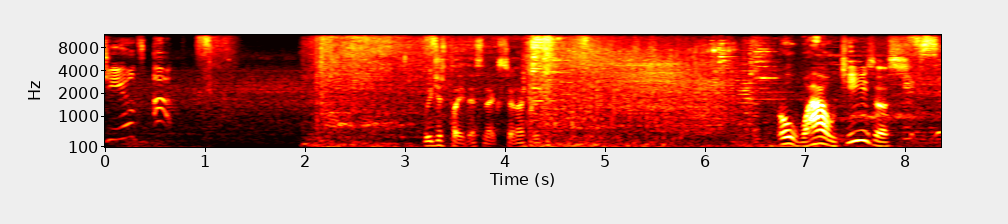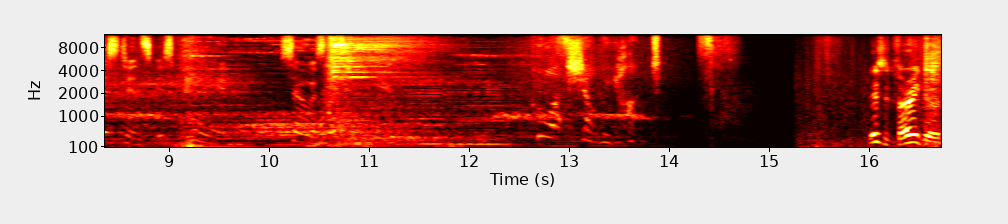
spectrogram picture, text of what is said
Shields up. We just play this next turn, I think. Oh wow, Jesus! Existence is pain. So is you. What shall we hunt? This is very good.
